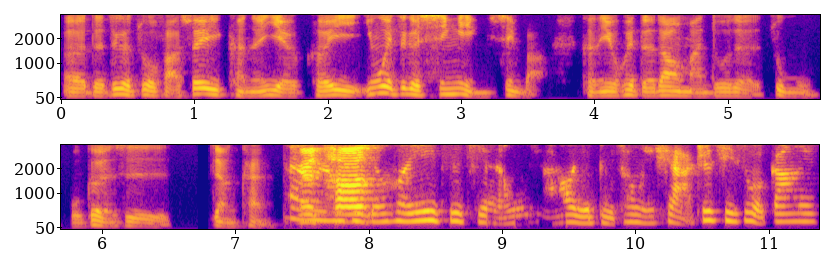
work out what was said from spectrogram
呃的这个做法，所以可能也可以因为这个新颖性吧。可能也会得到蛮多的注目，我个人是这样看。在提前回忆之前，我想要也补充一下，就其实我刚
